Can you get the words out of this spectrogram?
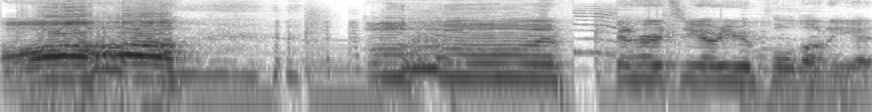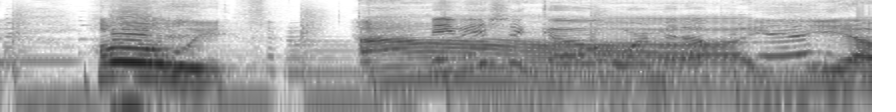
Oh. Mm, it hurts you haven't even pulled on it yet. Holy. Maybe I should go warm it up Ah, again? Yeah,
